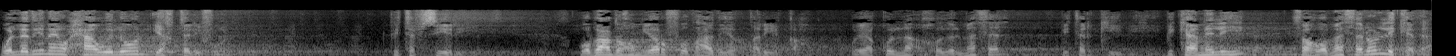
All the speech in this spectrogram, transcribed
والذين يحاولون يختلفون في تفسيره وبعضهم يرفض هذه الطريقة ويقول نأخذ المثل بتركيبه بكامله فهو مثل لكذا.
